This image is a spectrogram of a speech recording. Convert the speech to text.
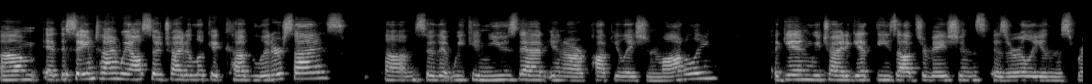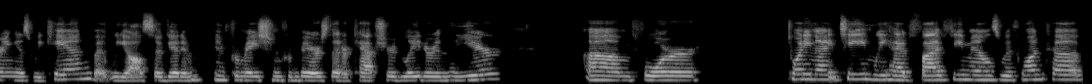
Um, at the same time, we also try to look at cub litter size um, so that we can use that in our population modeling. Again, we try to get these observations as early in the spring as we can, but we also get information from bears that are captured later in the year. Um, for 2019, we had five females with one cub,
